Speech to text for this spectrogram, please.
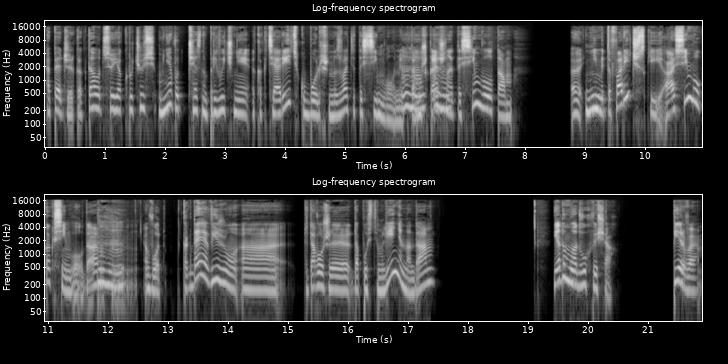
опять же, когда вот все я кручусь, мне вот, честно, привычнее как теоретику больше назвать это символами, угу, потому что, конечно, угу. это символ там э, не метафорический, а символ как символ, да. Угу. Вот. Когда я вижу э, того же, допустим, Ленина, да, я думаю о двух вещах. Первое,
